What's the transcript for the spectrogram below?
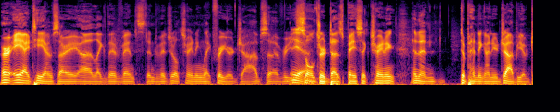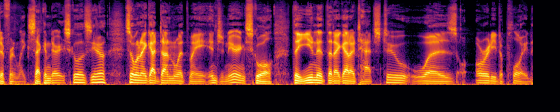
or AIT, I'm sorry, uh, like the advanced individual training, like for your job. So every Yeah. soldier does basic training, and then depending on your job, you have different like secondary schools, you know. So when I got done with my engineering school, the unit that I got attached to was already deployed.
